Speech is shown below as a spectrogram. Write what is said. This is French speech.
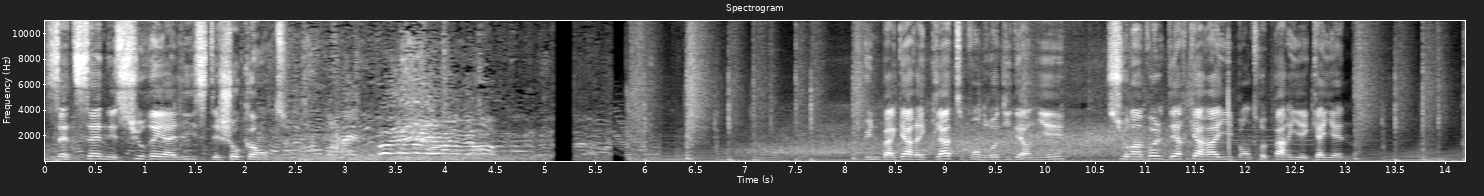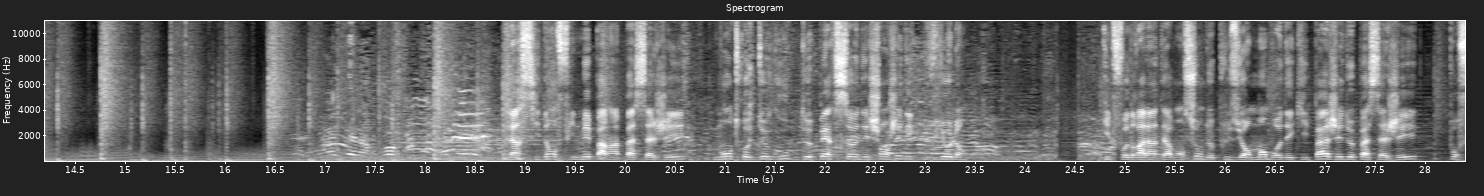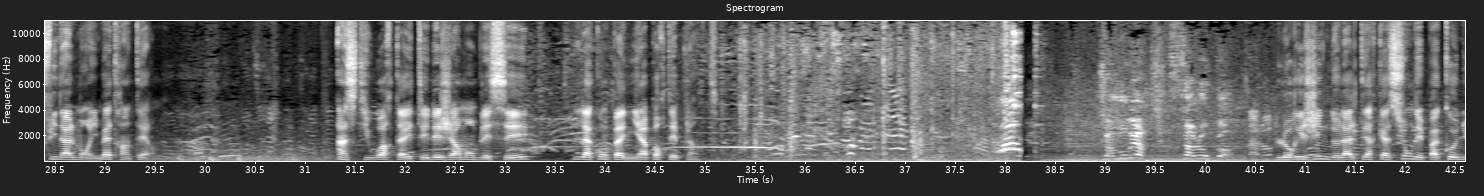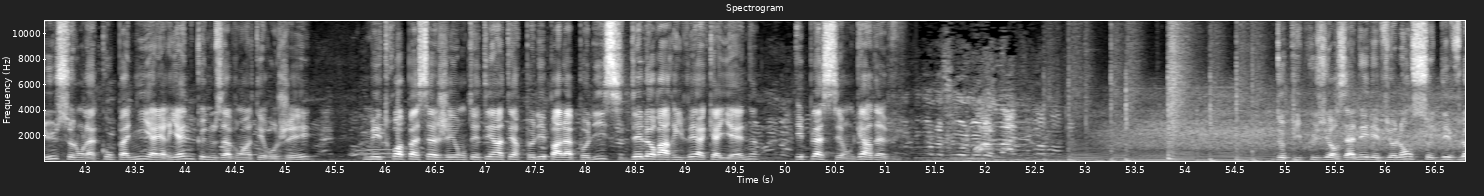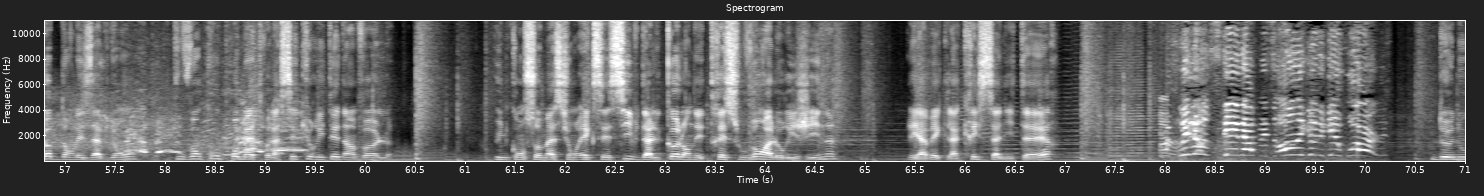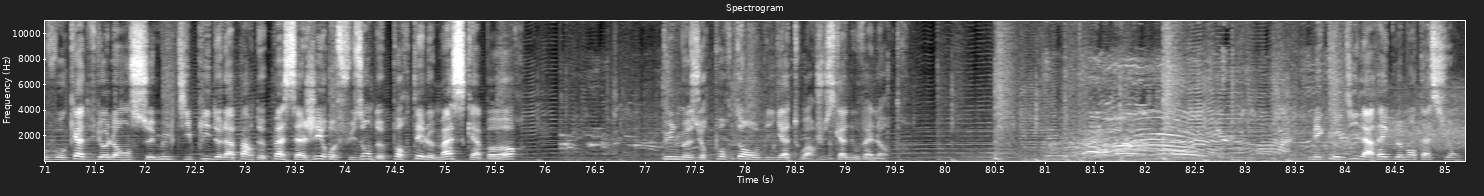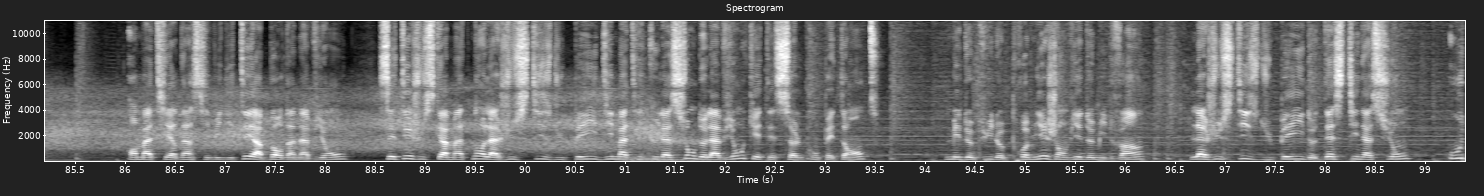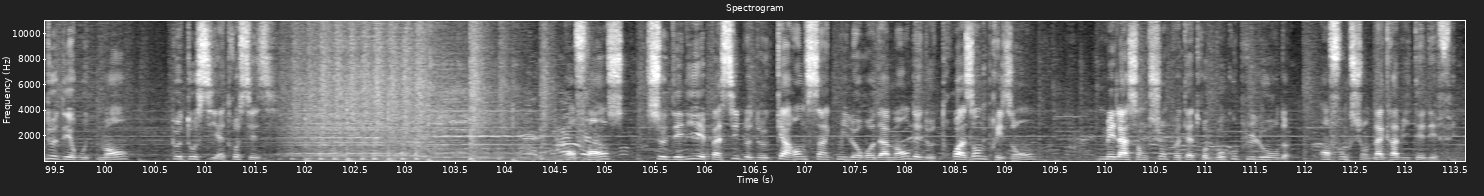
Cette scène est surréaliste et choquante. Une bagarre éclate vendredi dernier sur un vol d'Air Caraïbes entre Paris et Cayenne. L'incident filmé par un passager montre deux groupes de personnes échanger des coups violents. Il faudra l'intervention de plusieurs membres d'équipage et de passagers pour finalement y mettre un terme. Un steward a été légèrement blessé, la compagnie a porté plainte. L'origine de l'altercation n'est pas connue selon la compagnie aérienne que nous avons interrogée, mais trois passagers ont été interpellés par la police dès leur arrivée à Cayenne et placés en garde à vue. Depuis plusieurs années, les violences se développent dans les avions, pouvant compromettre la sécurité d'un vol. Une consommation excessive d'alcool en est très souvent à l'origine, et avec la crise sanitaire, de nouveaux cas de violence se multiplient de la part de passagers refusant de porter le masque à bord, une mesure pourtant obligatoire jusqu'à nouvel ordre. Mais que dit la réglementation? En matière d'incivilité à bord d'un avion, c'était jusqu'à maintenant la justice du pays d'immatriculation de l'avion qui était seule compétente, mais depuis le 1er janvier 2020, la justice du pays de destination ou de déroutement peut aussi être saisie. En France, ce délit est passible de 45 000 euros d'amende et de 3 ans de prison, mais la sanction peut être beaucoup plus lourde en fonction de la gravité des faits.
